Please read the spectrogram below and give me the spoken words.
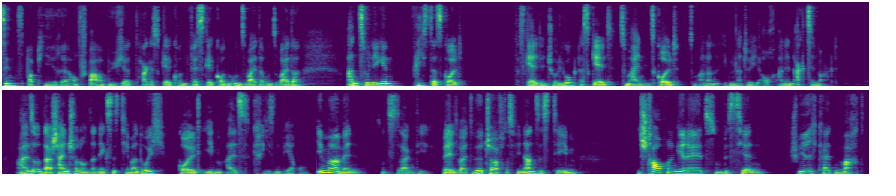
Zinspapiere, auf Sparbücher, Tagesgeldkonten, Festgeldkonten und so weiter und so weiter anzulegen, fließt das Gold das Geld, Entschuldigung, das Geld zum einen ins Gold, zum anderen eben natürlich auch an den Aktienmarkt. Also, da scheint schon unser nächstes Thema durch, Gold eben als Krisenwährung. Immer wenn sozusagen die weltweite Wirtschaft, das Finanzsystem ins Straucheln gerät, so ein bisschen Schwierigkeiten macht,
